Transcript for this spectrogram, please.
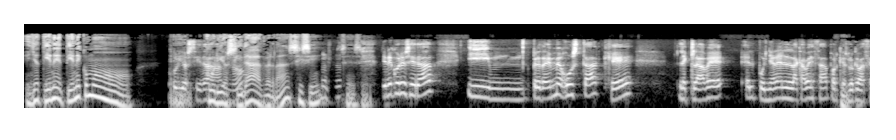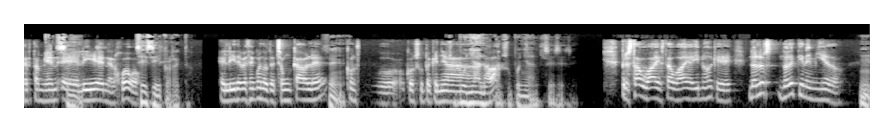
Ella tiene, tiene como curiosidad. Eh, curiosidad, ¿no? ¿verdad? Sí, sí, -huh. sí, sí. Tiene curiosidad y pero también me gusta que le clave el puñal en la cabeza porque es lo que va a hacer también sí. Eli en el juego. Sí, sí, correcto. Eli de vez en cuando te echa un cable con, su, con su pequeña su puñal, navaja. Con su puñal, sí, sí, sí. Pero está guay, está guay ahí, ¿no? Que no, los, no le tiene miedo. Mm.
